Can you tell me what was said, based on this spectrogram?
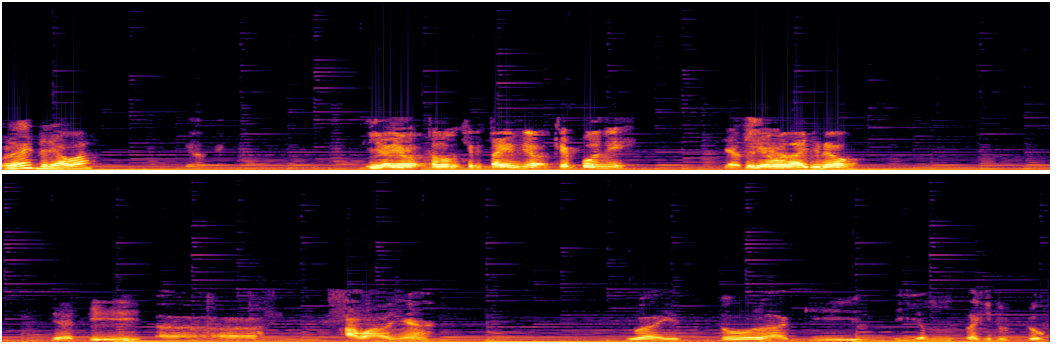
Boleh dari awal? Ya, oke. Iya yuk, tolong ceritain yuk, kepo nih. Ya, Dari siap. awal aja dong. Jadi eh, awalnya gue itu lagi diem, lagi duduk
